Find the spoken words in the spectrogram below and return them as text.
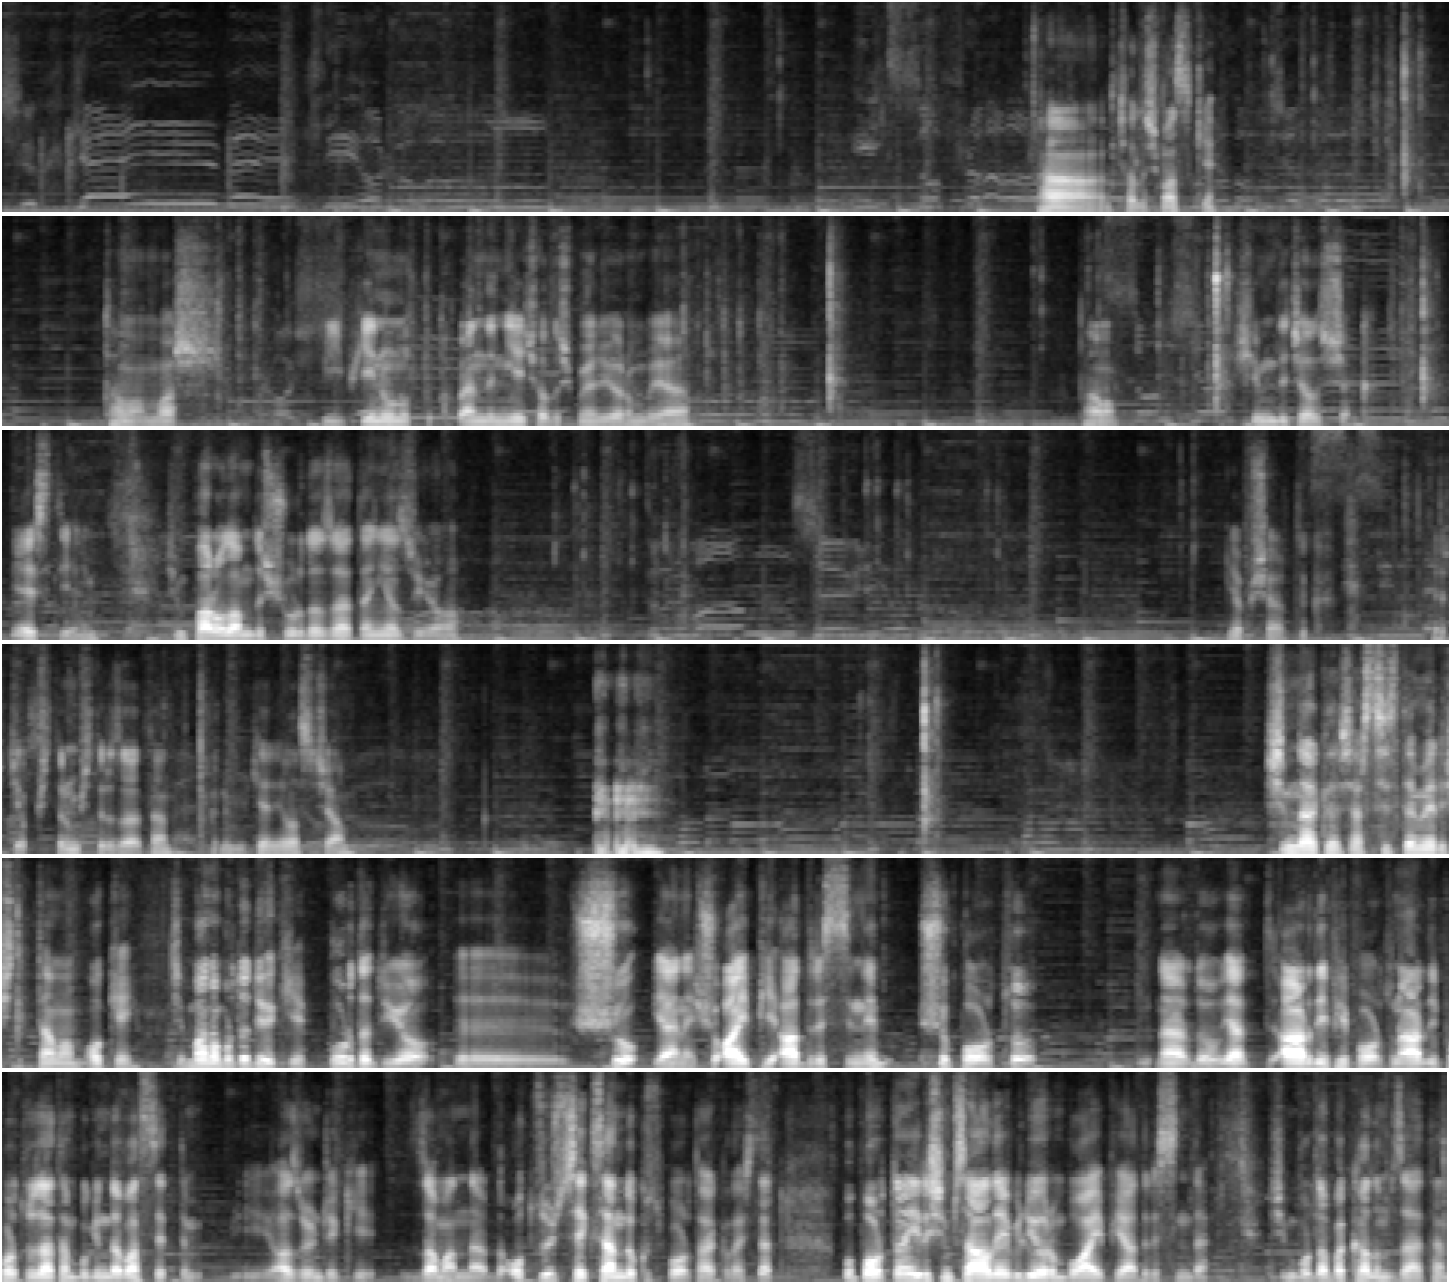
Ha çalışmaz ki. Tamam var. VPN'i unuttuk. Ben de niye çalışmıyor diyorum bu ya. Tamam. Şimdi çalışacak. Yes diyelim. Şimdi parolam da şurada zaten yazıyor. Yapış artık. Gerçi yapıştırmıştır zaten. Böyle bir kere basacağım. Şimdi arkadaşlar sisteme eriştik tamam okey. Şimdi bana burada diyor ki burada diyor eee, şu yani şu IP adresinin şu portu nerede o? Ya RDP portunu. RDP portu zaten bugün de bahsettim eee, az önceki zamanlarda. 3389 port arkadaşlar. Bu portuna erişim sağlayabiliyorum bu IP adresinde. Şimdi burada bakalım zaten.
